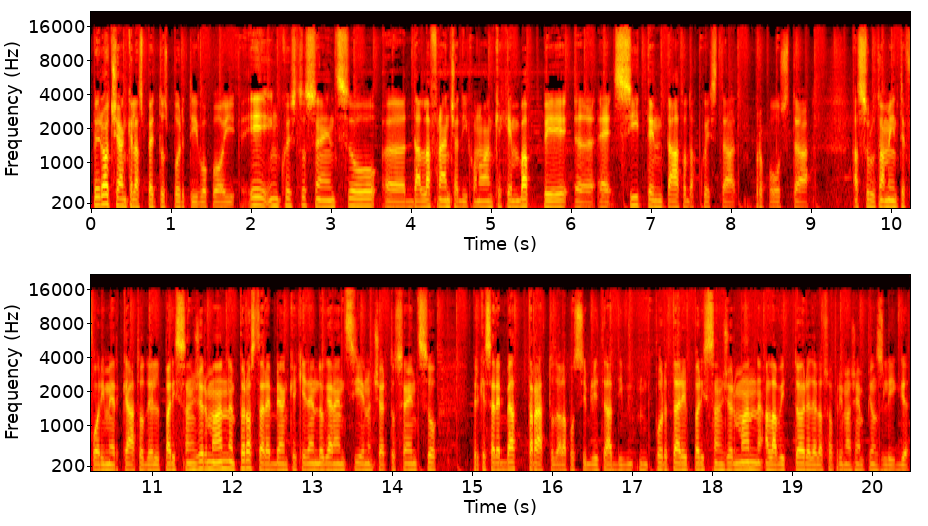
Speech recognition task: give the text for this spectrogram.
però c'è anche l'aspetto sportivo poi e in questo senso eh, dalla Francia dicono anche che Mbappé eh, è sì tentato da questa proposta assolutamente fuori mercato del Paris Saint-Germain, però starebbe anche chiedendo garanzie in un certo senso perché sarebbe attratto dalla possibilità di portare il Paris Saint-Germain alla vittoria della sua prima Champions League.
